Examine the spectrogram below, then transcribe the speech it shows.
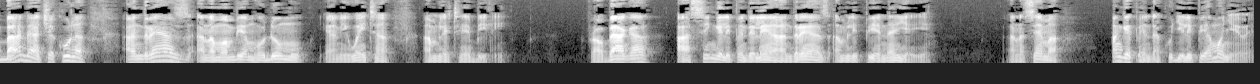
Baada ya chakula andreas anamwambia mhudumu yani waiter amletee bili frau berger asingelipendelea andreas amlipie na yeye anasema angependa kujilipia mwenyewe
